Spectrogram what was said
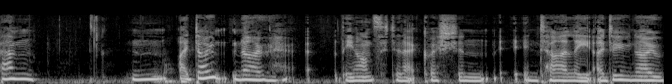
Um, I don't know the answer to that question entirely. I do know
